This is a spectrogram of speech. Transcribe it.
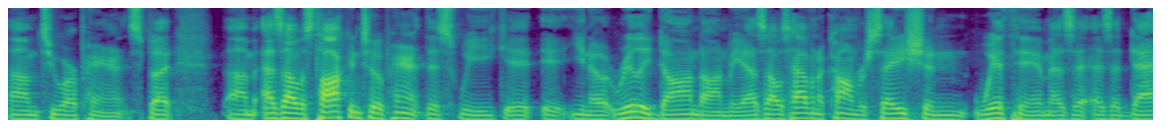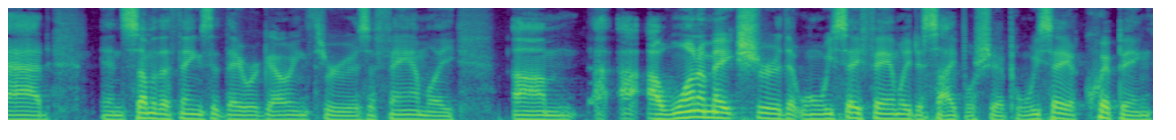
um, to our parents. But um, as I was talking to a parent this week, it, it you know it really dawned on me as I was having a conversation with him as a, as a dad and some of the things that they were going through as a family. Um, I, I want to make sure that when we say family discipleship, when we say equipping,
